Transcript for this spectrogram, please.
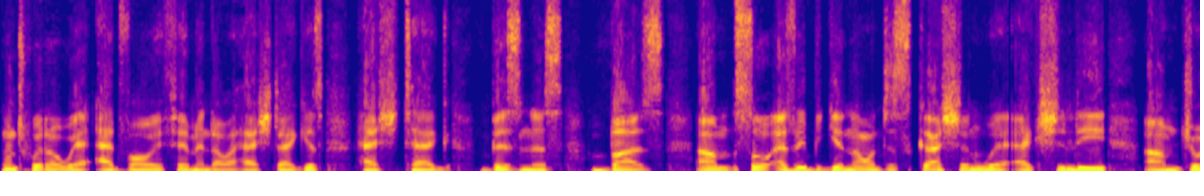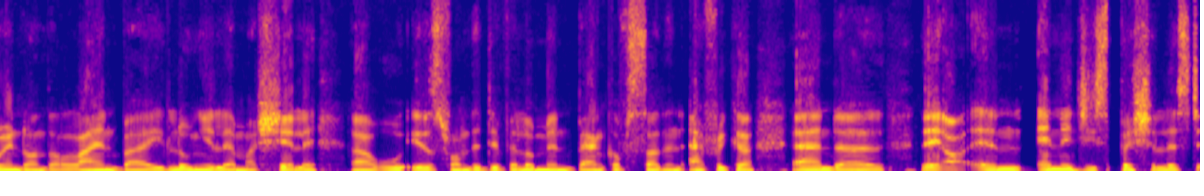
On Twitter, we're at Vow FM and our hashtag is hashtag Business Buzz. Um, so as we begin our discussion, we're actually um, joined on the line by Lungile Mashele, uh, who is from the Development Bank of Southern Africa. And uh, they are an energy specialist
